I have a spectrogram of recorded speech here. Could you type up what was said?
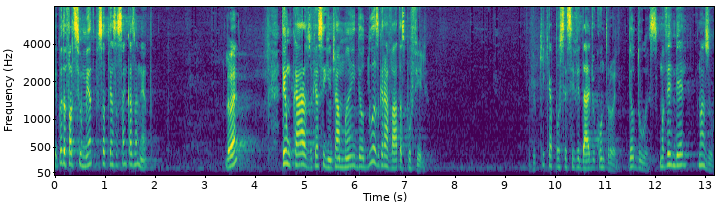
E quando eu falo ciumento, a pessoa pensa só em casamento. Não é? Tem um caso que é o seguinte: a mãe deu duas gravatas para o filho. O que é a possessividade e o controle? Deu duas, uma vermelha e uma azul.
